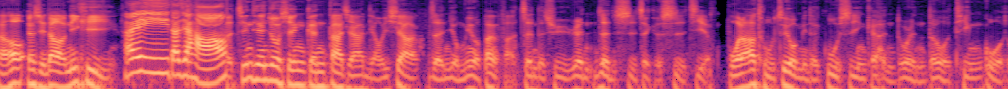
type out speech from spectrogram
然后邀请到 Niki。嗨，大家好呃。今天就先跟大家聊一下，人有没有办法真的去认认识这个世界？柏拉图最有名的故事，应该很多人都有听过。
